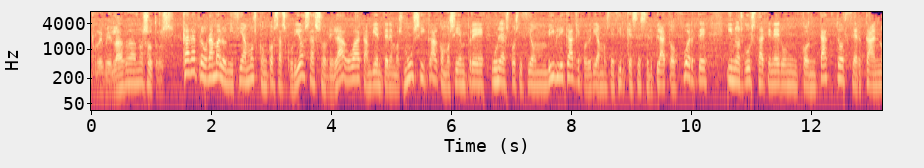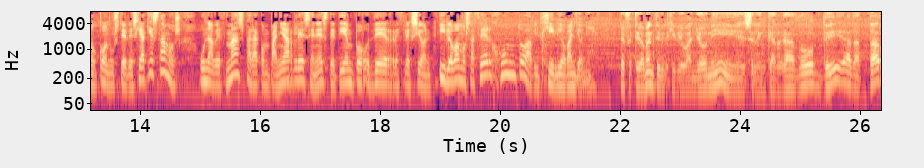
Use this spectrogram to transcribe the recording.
revelada a nosotros. Cada programa lo iniciamos con cosas curiosas sobre el agua, también tenemos música, como siempre una exposición bíblica, que podríamos decir que ese es el plato fuerte, y nos gusta tener un contacto cercano con ustedes. Y aquí estamos, una vez más, para acompañarles en este tiempo de reflexión, y lo vamos a hacer junto a Virgilio Bagnoni. Efectivamente, Virgilio Bagnoni es el encargado de adaptar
